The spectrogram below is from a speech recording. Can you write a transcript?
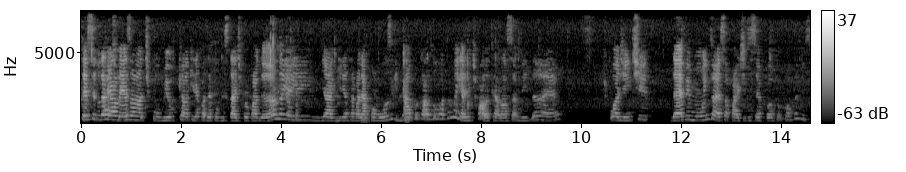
ter sido da realeza, ela, tipo, viu que ela queria fazer publicidade e propaganda, e aí já queria trabalhar com música e tal, por causa do Luan também. A gente fala que a nossa vida é. Tipo, a gente deve muito a essa parte de ser fã por conta disso.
